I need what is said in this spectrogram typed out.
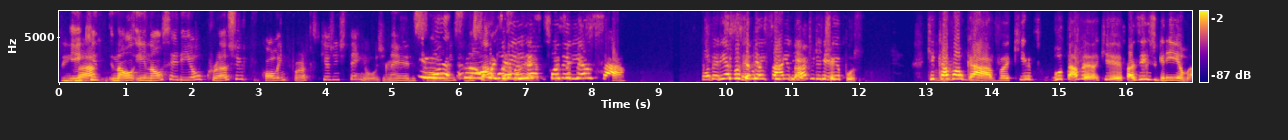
Sim, e, né? que não, e não seria o crush Colin Firth que a gente tem hoje, né? Eles são é, homens não, dessa, poderia. Poderia pensar. Poderia Se ser uma infinidade que, de que, tipos. Que uhum. cavalgava, que lutava, que fazia esgrima,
